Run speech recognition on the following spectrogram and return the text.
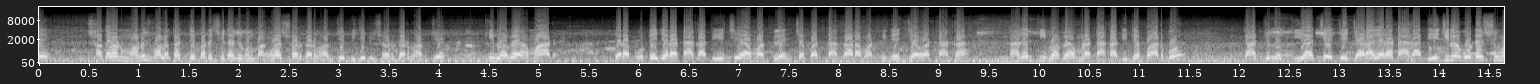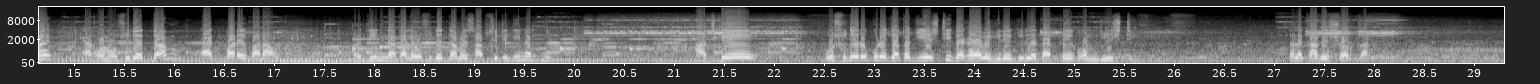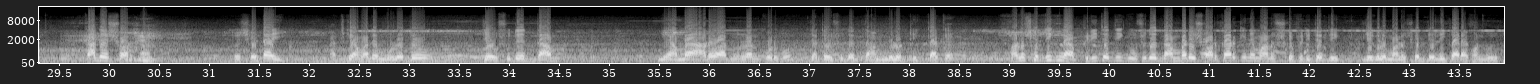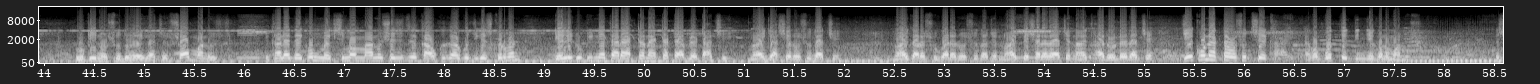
সাধারণ মানুষ ভালো থাকতে পারে সেটা যখন বাংলার সরকার ভাবছে, বিজেপি সরকার ভাবছে, কীভাবে আমার যারা ভোটে যারা টাকা দিয়েছে, আমার প্লেন চাপার টাকা আর আমার বিদেশ যাওয়ার টাকা, তাদের কীভাবে আমরা টাকা দিতে পারব তার জন্য কি আছে যে যারা যারা টাকা দিয়েছিল ভোটের সময়, এখন ওষুধের দাম একবারে বাড়াও। আর দিন না, তাহলে ওষুধের দামে সাবসিডি দিন আপনি। আজকে ওষুধের উপরে যত জিএসটি দেখা যাবে হিরে কিনলে তার থেকে কম জিএসটি তাহলে কাদের সরকার? কাদের সরকার? তো সেটাই আজকে আমাদের মূলত যে ওষুধের দাম নিয়ে আমরা আরও আন্দোলন করব, যাতে ওষুধের দামগুলো ঠিক থাকে। মানুষকে দিক না, ফ্রিতে দিক, ওষুধের দাম বাড়ে সরকার কিনে মানুষকে ফ্রিতে দিক, যেগুলো মানুষের ডেলিকার এখন রুটিন ওষুধ হয়ে গেছে, সব মানুষ। এখানে দেখুন ম্যাক্সিমাম মানুষ এসেছে, কাউকে কাউকে জিজ্ঞেস করবেন ডেলি রুটিনে তার একটা না একটা ট্যাবলেট আছেই। নয় গ্যাসের ওষুধ আছে, নয় কারও সুগারের ওষুধ আছে, নয় প্রেশারের আছে, নয় থাইরয়েডের আছে, যে কোনো একটা ওষুধ সে খায়, এখন প্রত্যেক দিন যে কোনো মানুষ।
